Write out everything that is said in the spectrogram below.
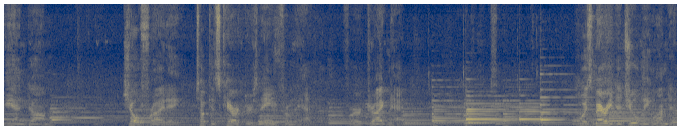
And um, Joe Friday took his character's name from that for Dragnet who was married to Julie London.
